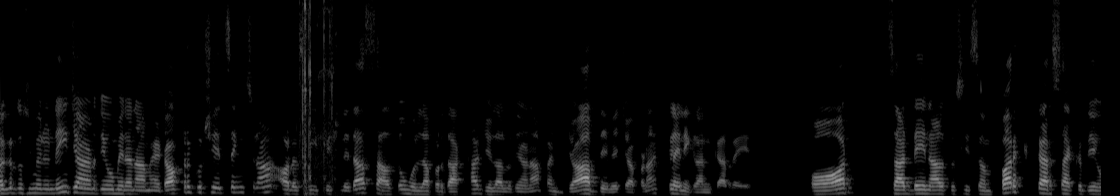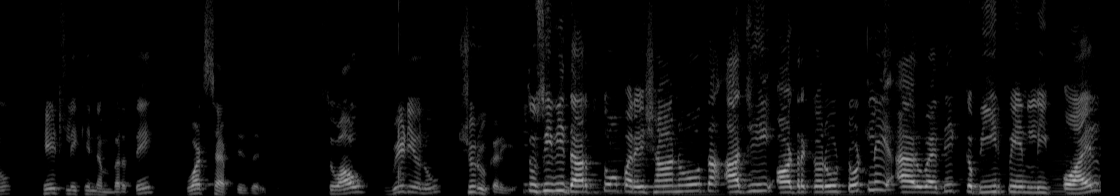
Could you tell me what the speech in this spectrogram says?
ਅਗਰ ਤੁਸੀਂ ਮੈਨੂੰ ਨਹੀਂ ਜਾਣਦੇ ਹੋ, ਮੇਰਾ ਨਾਮ ਹੈ ਡਾਕਟਰ ਗੁਰਸ਼ੇਤ ਸਿੰਘ ਸਰਾ ਔਰ ਅਸੀਂ ਪਿਛਲੇ 10 ਸਾਲ ਤੋਂ ਮੁੱਲਾਪੁਰ ਦਾਖਾ ਜ਼ਿਲ੍ਹਾ ਲੁਧਿਆਣਾ, ਪੰਜਾਬ ਦੇ ਵਿੱਚ ਆਪਣਾ ਕਲੀਨਿਕ ਰਨ ਕਰ ਰਹੇ ਹਾਂ। ਔਰ ਸਾਡੇ ਨਾਲ ਤੁਸੀਂ ਸੰਪਰਕ ਕਰ ਸਕਦੇ ਹੋ ਹੇਠ ਲਿਖੇ ਨੰਬਰ ਤੇ WhatsApp ਦੇ ਜ਼ਰੀਏ। ਸੋ ਆਓ ਵੀਡੀਓ ਨੂੰ ਸ਼ੁਰੂ ਕਰੀਏ। ਤੁਸੀਂ ਵੀ ਦਰਦ ਤੋਂ ਪਰੇਸ਼ਾਨ ਹੋ ਤਾਂ ਅੱਜ ਹੀ ਆਰਡਰ ਕਰੋ totally Ayurvedic Kabir pain leaf oil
